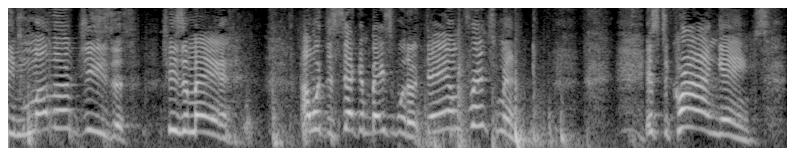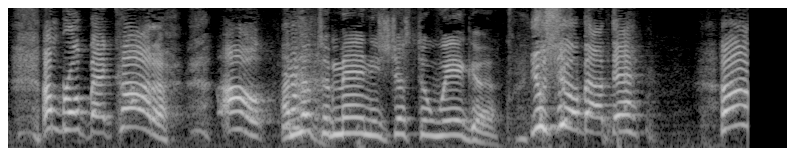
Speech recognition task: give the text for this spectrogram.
Holy mother of Jesus. She's a man. I went to second base with a damn Frenchman. It's the crying games. I'm Brokeback Carter. Oh, I'm not a man, he's just a wigger. you sure about that?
